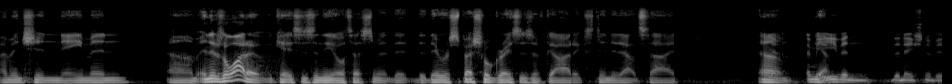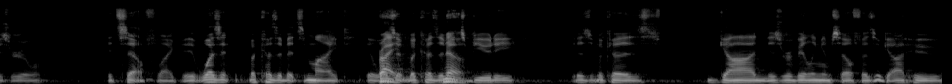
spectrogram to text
I mentioned Naaman, um, and there's a lot of cases in the Old Testament that, that there were special graces of God extended outside. Um, I mean, yeah. even the nation of Israel itself, like it wasn't because of its might, it Right. wasn't because of No. its beauty, it was because God is revealing Himself as a God who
